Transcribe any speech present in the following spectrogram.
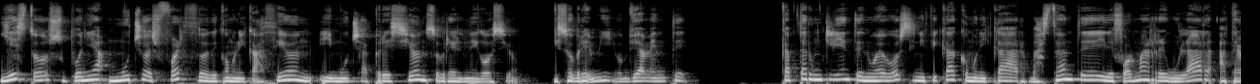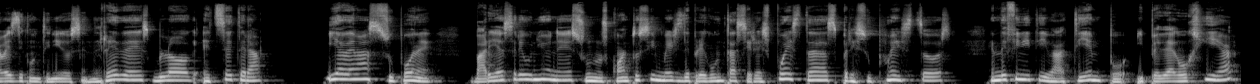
Y esto suponía mucho esfuerzo de comunicación y mucha presión sobre el negocio. Y sobre mí, obviamente. Captar un cliente nuevo significa comunicar bastante y de forma regular a través de contenidos en redes, blog, etc. Y además supone varias reuniones, unos cuantos emails de preguntas y respuestas, presupuestos, en definitiva, tiempo y pedagogía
